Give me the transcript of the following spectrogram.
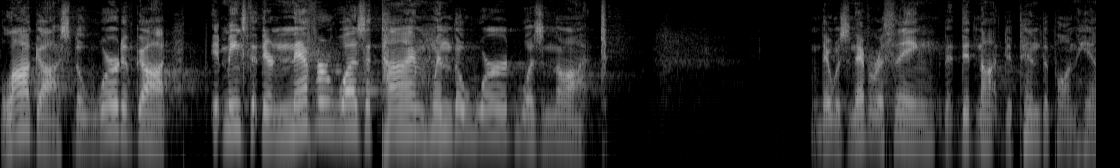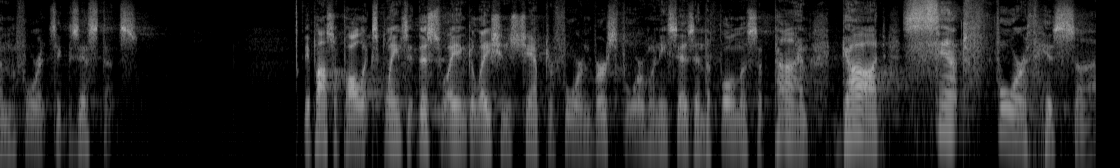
Logos, the Word of God. It means that there never was a time when the Word was not. There was never a thing that did not depend upon him for its existence. The Apostle Paul explains it this way in Galatians chapter 4 and verse 4 when he says, In the fullness of time, God sent forth his Son,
